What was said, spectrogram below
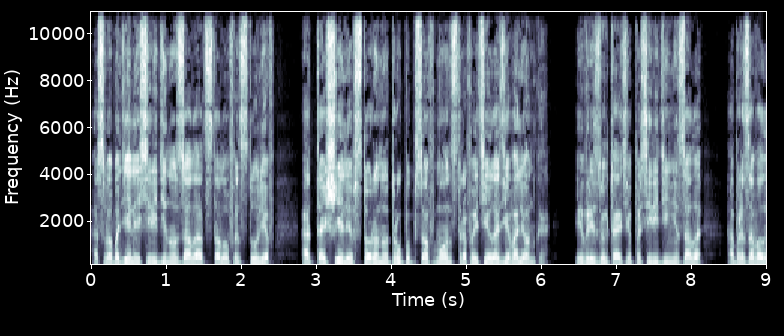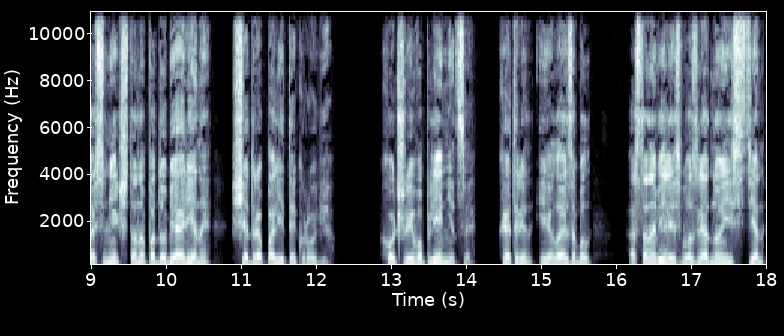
освободили середину зала от столов и стульев, оттащили в сторону трупы псов-монстров и тело дьяволенка, и в результате посередине зала — образовалось нечто наподобие арены, щедро политой кровью. Ходшие его пленницы, Кэтлин и Элайзабел, остановились возле одной из стен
